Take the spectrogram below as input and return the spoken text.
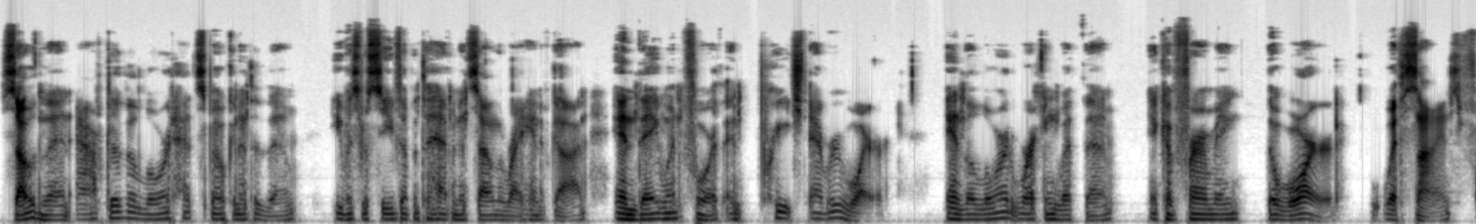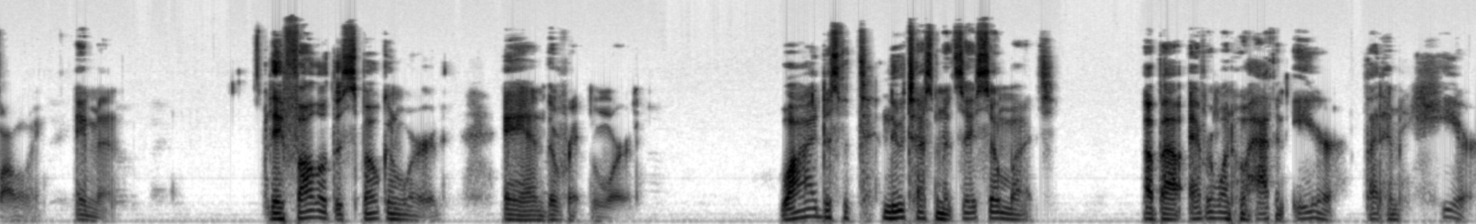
So then, after the Lord had spoken unto them, he was received up into heaven and sat on the right hand of God. And they went forth and preached everywhere, and the Lord working with them and confirming the word with signs following. Amen. They followed the spoken word and the written word. Why does the New Testament say so much about everyone who hath an ear, let him hear?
